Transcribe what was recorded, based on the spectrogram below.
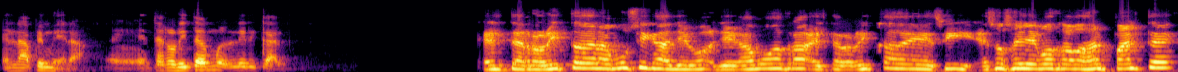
en la primera, en, Terrorista Lirical. El terrorista de la música llegó, llegamos a el terrorista de sí, eso se llegó a trabajar parte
